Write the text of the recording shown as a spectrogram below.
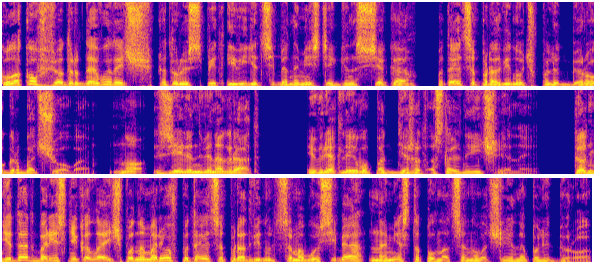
Кулаков Федор Давыдович, который спит и видит себя на месте генсека, пытается продвинуть в политбюро Горбачева. Но зелен виноград, и вряд ли его поддержат остальные члены. Кандидат Борис Николаевич Пономарев пытается продвинуть самого себя на место полноценного члена Политбюро.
